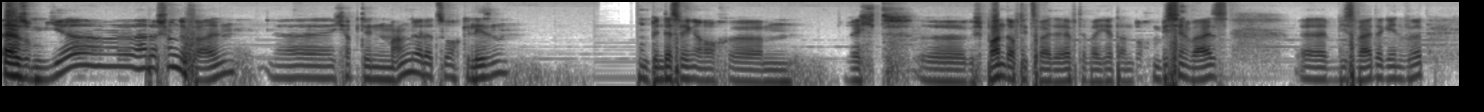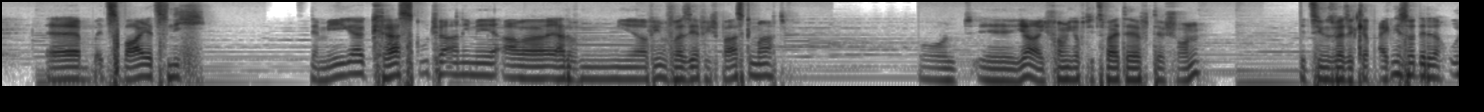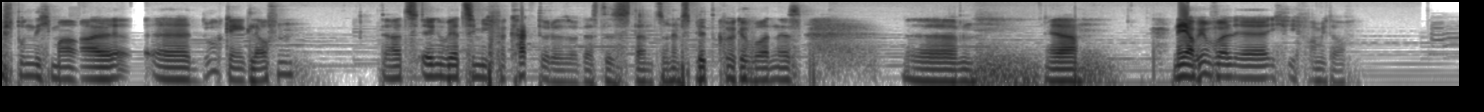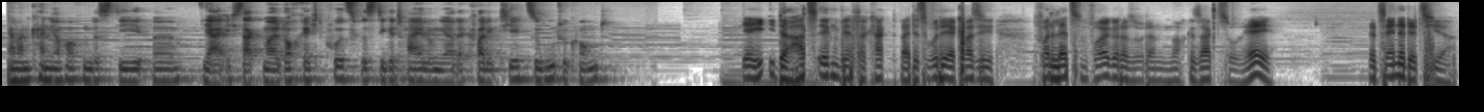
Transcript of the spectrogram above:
Also mir hat das schon gefallen. Äh, ich habe den Manga dazu auch gelesen und bin deswegen auch ähm, recht äh, gespannt auf die zweite Hälfte, weil ich ja dann doch ein bisschen weiß, äh, wie es weitergehen wird. Äh, es war jetzt nicht der mega krass gute Anime, aber er hat mir auf jeden Fall sehr viel Spaß gemacht. Und äh, ja, ich freue mich auf die zweite Hälfte schon. Beziehungsweise, ich glaube, eigentlich sollte der doch ursprünglich mal äh, durchgängig laufen. Da hat es irgendwer ziemlich verkackt oder so, dass das dann zu einem Splitcore geworden ist. Ähm, ja. Nee, auf jeden Fall, äh, ich, ich freue mich drauf. Ja, man kann ja hoffen, dass die, äh, ja, ich sag mal, doch recht kurzfristige Teilung ja der Qualität zugutekommt. Ja, da hat es irgendwer verkackt, weil das wurde ja quasi vor der letzten Folge oder so dann noch gesagt, so, hey, jetzt endet jetzt hier.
